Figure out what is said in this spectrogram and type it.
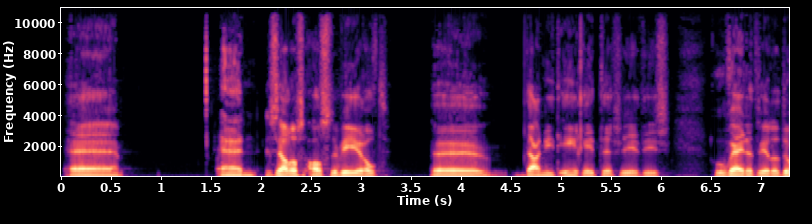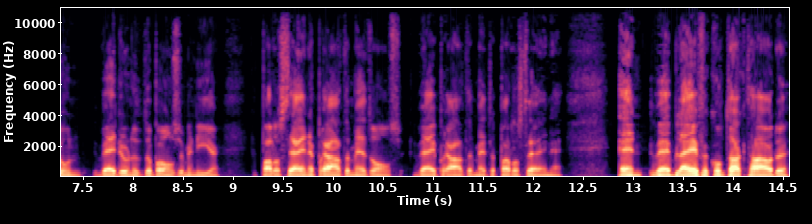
Uh, en zelfs als de wereld daar niet in geïnteresseerd is hoe wij dat willen doen, wij doen het op onze manier. De Palestijnen praten met ons, wij praten met de Palestijnen. En wij blijven contact houden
